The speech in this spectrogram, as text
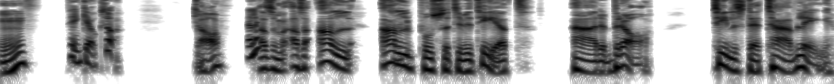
Mm. tänker jag också. Ja, Eller? alltså, alltså all, all positivitet är bra tills det är tävling.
